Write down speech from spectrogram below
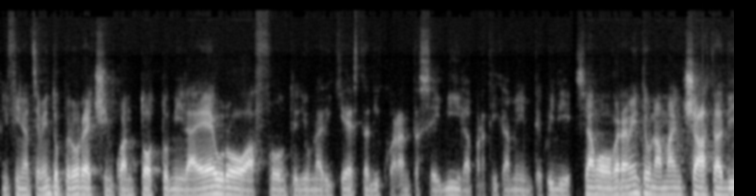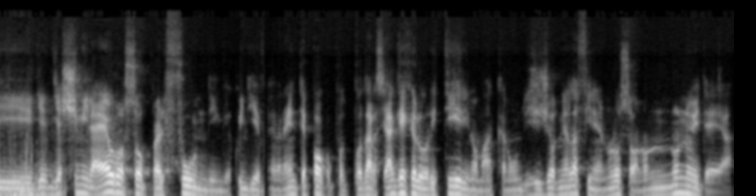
il finanziamento per ora è 50 58.000 euro a fronte di una richiesta di 46.000 praticamente, quindi siamo veramente una manciata di 10.000 euro sopra il funding, quindi è veramente poco, Pu- può, darsi anche che lo ritirino, mancano 11 giorni alla fine, non lo so, non, non ho idea.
